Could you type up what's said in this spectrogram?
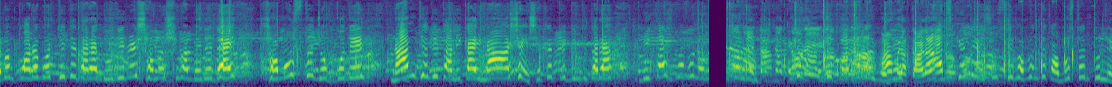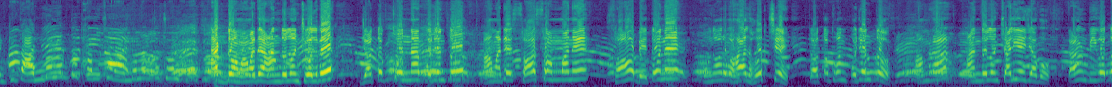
এবং পরবর্তীতে তারা দুদিনের সময়সীমা বেঁধে দেয়। সমস্ত যোগ্যদের নাম যদি তালিকায় না আসে সেক্ষেত্রে কিন্তু তারা বিকাশ ভবন? আজকে তো এসএসসি ভবন থেকে অবস্থান তুললেন কিন্তু আন্দোলন তো থামছে আন্দোলন তো চলবে। একদম আমাদের আন্দোলন চলবে। যতক্ষণ না পর্যন্ত আমাদের সসম্মানে, সবেতনে পুনর্বহাল হচ্ছে, ততক্ষণ পর্যন্ত আমরা আন্দোলন চালিয়ে যাব। কারণ বিগত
